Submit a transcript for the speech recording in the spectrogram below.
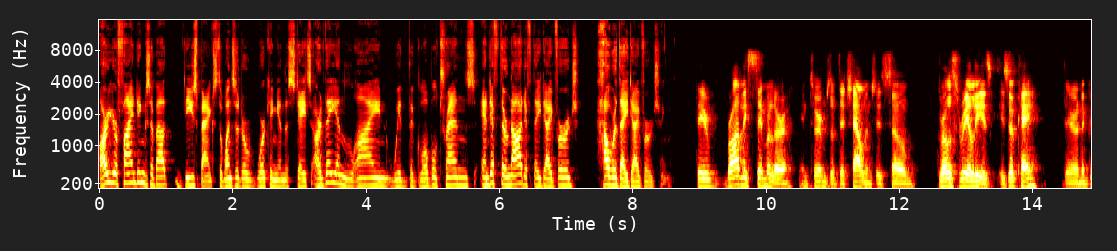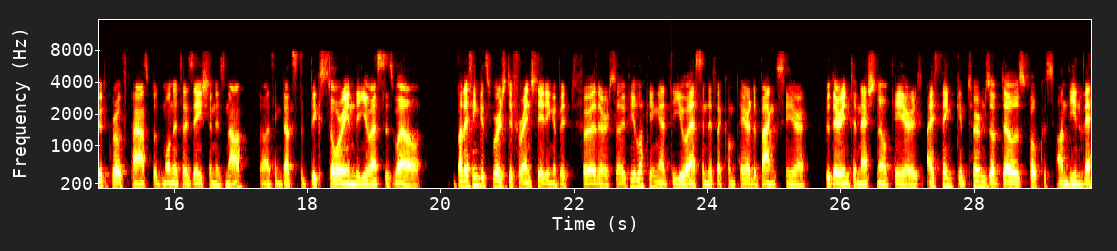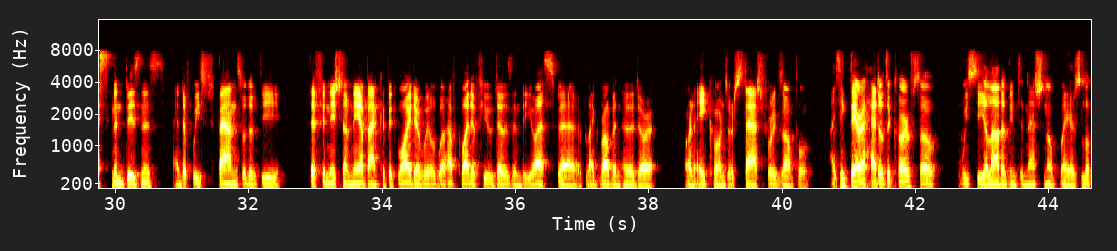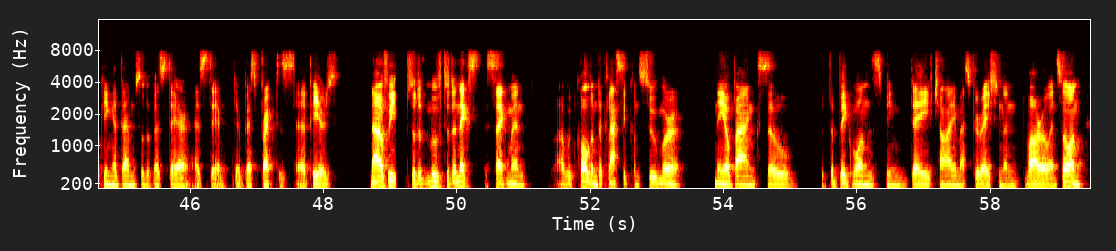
Are your findings about these banks, the ones that are working in the States, are they in line with the global trends? And if they're not, if they diverge, how are they diverging? They're broadly similar in terms of the challenges. So growth really is, is okay. They're on a good growth path, but monetization is not. So I think that's the big story in the US as well. But I think it's worth differentiating a bit further. So if you're looking at the US and if I compare the banks here, to their international peers. I think in terms of those focused on the investment business, and if we span sort of the definition of neobank a bit wider, we'll we'll have quite a few of those in the US, uh, like Robinhood or or an Acorns or Stash, for example. I think they're ahead of the curve, so we see a lot of international players looking at them sort of as their as their their best practice uh, peers. Now, if we sort of move to the next segment, I would call them the classic consumer neobanks. So the big ones being Dave, Chime, Aspiration, and Varo, and so on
